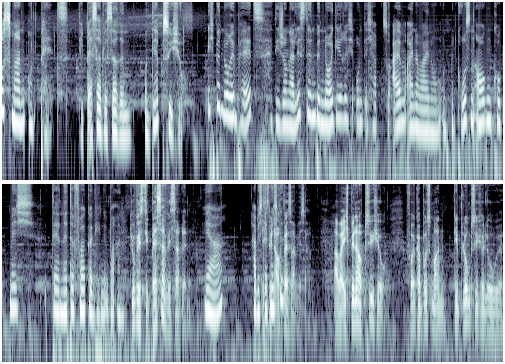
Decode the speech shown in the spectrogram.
Bussmann und Pelz, die Besserwisserin und der Psycho. Ich bin Doreen Pelz, die Journalistin, bin neugierig und ich habe zu allem eine Meinung. Und mit großen Augen guckt mich der nette Volker gegenüber an. Du bist die Besserwisserin. Ja, habe ich das ich bin nicht auch ge- Besserwisser. Aber ich bin auch Psycho. Volker Bussmann, Diplompsychologe.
